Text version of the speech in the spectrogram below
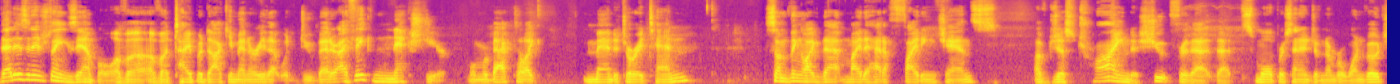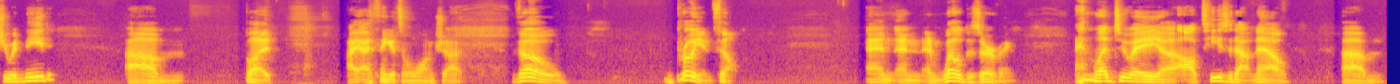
that is an interesting example of a of a type of documentary that would do better. I think next year when we're back to like mandatory ten, something like that might have had a fighting chance of just trying to shoot for that that small percentage of number one votes you would need. Um, but I, I think it's a long shot, though. Brilliant film, and and and well deserving, and led to a. Uh, I'll tease it out now. Um,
